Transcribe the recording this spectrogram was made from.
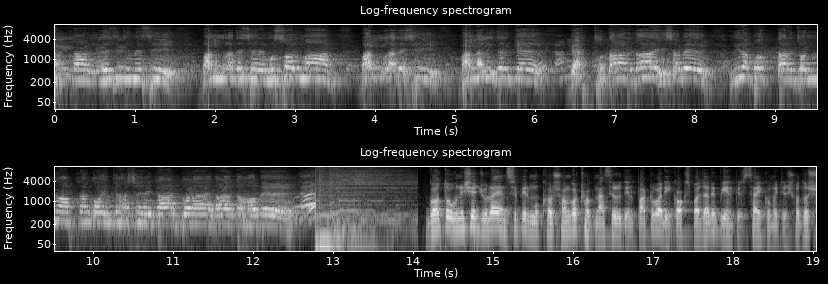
আপনার লেজিটিমেসি বাংলাদেশের মুসলমান বাংলাদেশি বাঙালিদেরকে ব্যর্থতার দায় হিসাবে নিরাপত্তার জন্য আপনাকে ঐতিহাসের কাঠ গড়ায় দাঁড়াতে হবে। গত উনিশে জুলাই এনসিপির মুখ্য সংগঠক নাসিরুদ্দিন পাটোয়ারি কক্সবাজারে বিএনপির স্থায়ী কমিটির সদস্য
